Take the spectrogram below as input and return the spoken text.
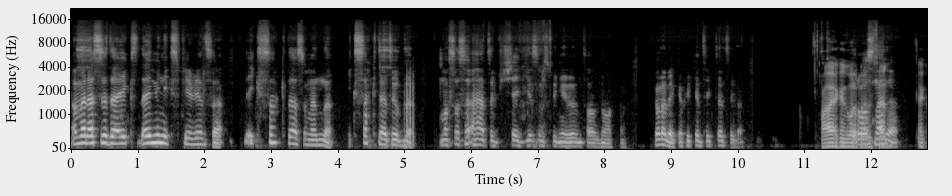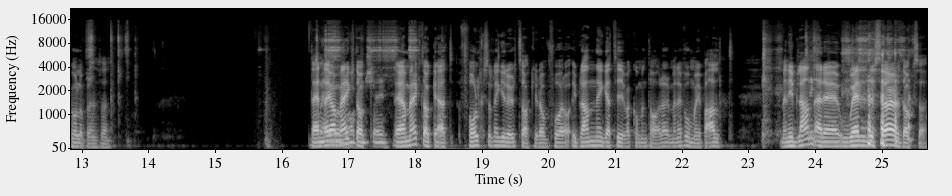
ja men alltså det är, det är min experience här. Det är exakt det som hände. Exakt det jag trodde. Massa så här typ tjejer som springer runt halvnakna. Kolla Beck, jag skickar en TikTok till dig. Ja, jag kan kolla på den sen. snälla? Jag kollar på den sen. Det enda jag har märkt dock, det jag märkt dock är att folk som lägger ut saker, de får ibland negativa kommentarer, men det får man ju på allt. Men ibland är det well deserved också.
